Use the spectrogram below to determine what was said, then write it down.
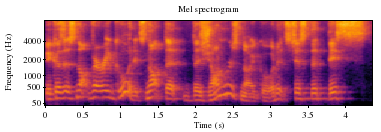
because it's not very good. It's not that the genre's no good. It's just that this,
